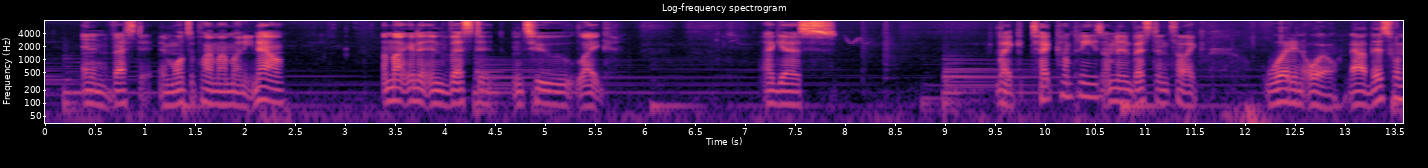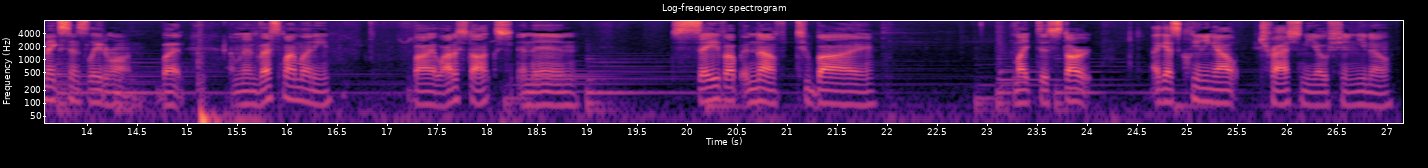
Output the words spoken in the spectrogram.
and invest it and multiply my money. Now, I'm not gonna invest it into like I guess like tech companies. I'm gonna invest into like wood and oil. Now this will make sense later on, but I'm gonna invest my money, buy a lot of stocks, and then save up enough to buy like to start I guess cleaning out trash in the ocean, you know,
